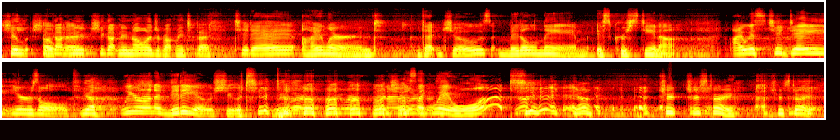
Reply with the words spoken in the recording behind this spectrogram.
She she got new, she got new knowledge about me today. Today, I learned that Jo's middle name is Christina. I was today years old. Yeah. We were on a video shoot. We were, we were when I she was like, wait, what? yeah, true, true story, true story.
